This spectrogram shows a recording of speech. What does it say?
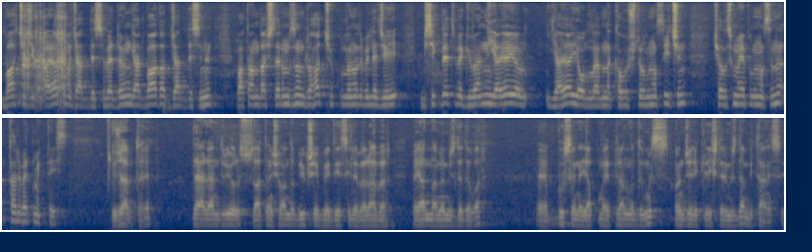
Bahçecik Ayazma Caddesi ve Döngel Bağdat Caddesi'nin vatandaşlarımızın rahatça kullanabileceği bisiklet ve güvenli yaya, yol- yaya yollarına kavuşturulması için çalışma yapılmasını talep etmekteyiz. Güzel bir talep. Değerlendiriyoruz. Zaten şu anda Büyükşehir Belediyesi ile beraber beyannamemizde de var. Ee, bu sene yapmayı planladığımız öncelikli işlerimizden bir tanesi.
